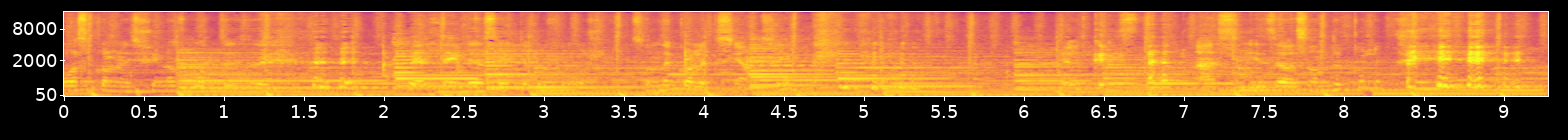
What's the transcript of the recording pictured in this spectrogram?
Aguas con mis finos botes de, De aceite. de aceite, por favor. Son de colección, ¿sí? El cristal. Así es, son de colección.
